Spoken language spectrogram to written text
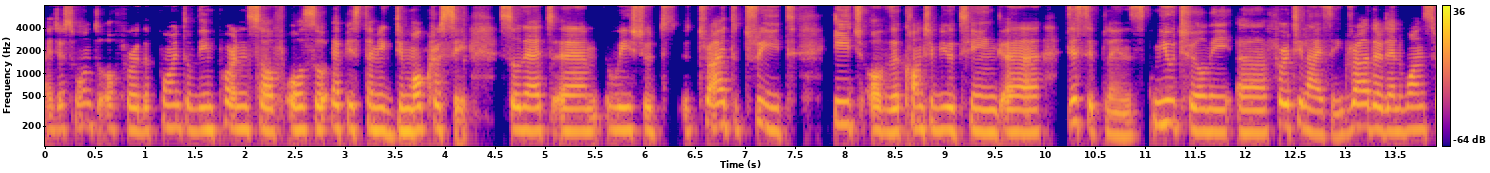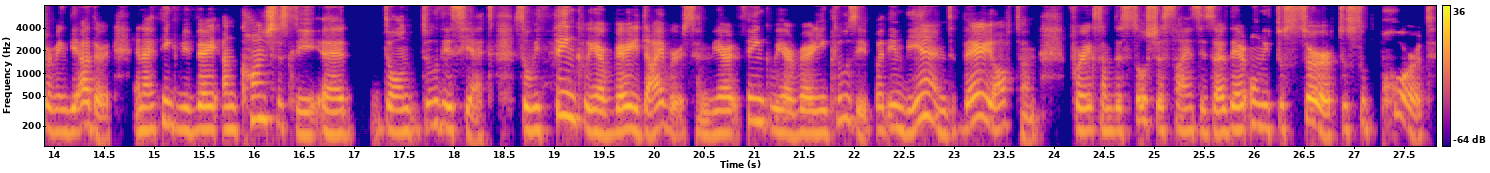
I just want to offer the point of the importance of also epistemic democracy so that um, we should try to treat each of the contributing uh, disciplines mutually uh, fertilizing rather than one serving the other. And I think we very unconsciously uh, don't do this yet. So we think we are very diverse and we are think we are very inclusive, but in the end, very often, for example, the social sciences are there only to serve, to support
